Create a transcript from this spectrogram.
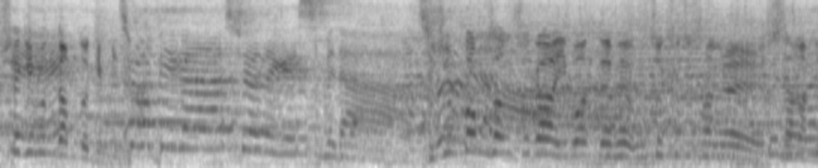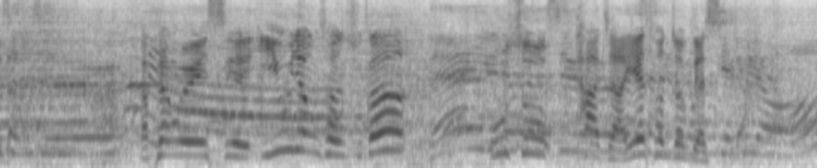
최기문 감독입니다. 트로피가 수여되겠습니다. 구준범 선수가 이번 대회 우수 투수상을 수상합니다. 가평 웨이스의 이운영 선수가 네, 우수 타자에 선정됐습니다.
